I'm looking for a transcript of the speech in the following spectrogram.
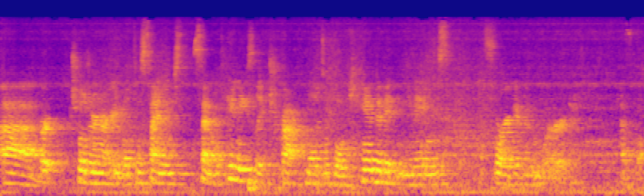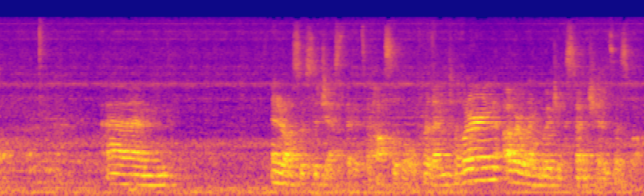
uh, or children are able to simultaneously track multiple candidate meanings for a given word as well. Um, and it also suggests that it's possible for them to learn other language extensions as well.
